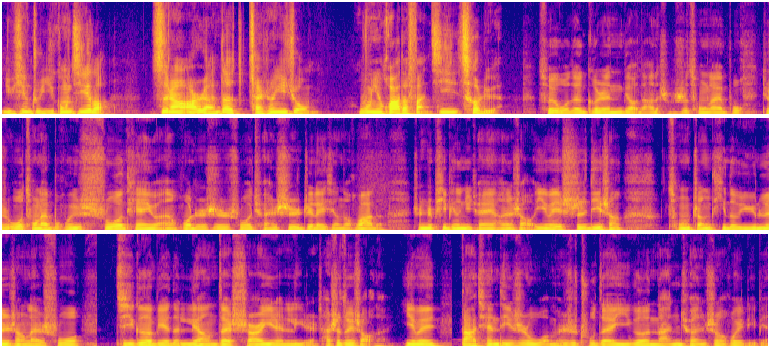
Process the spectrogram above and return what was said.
女性主义攻击了。自然而然地产生一种污名化的反击策略。所以我在个人表达的时候是从来不，就是我从来不会说田园或者是说全诗这类型的话的，甚至批评女权也很少，因为实际上从整体的舆论上来说，极个别的量在十二亿人里人它是最少的，因为大前提是我们是处在一个男权社会里边，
